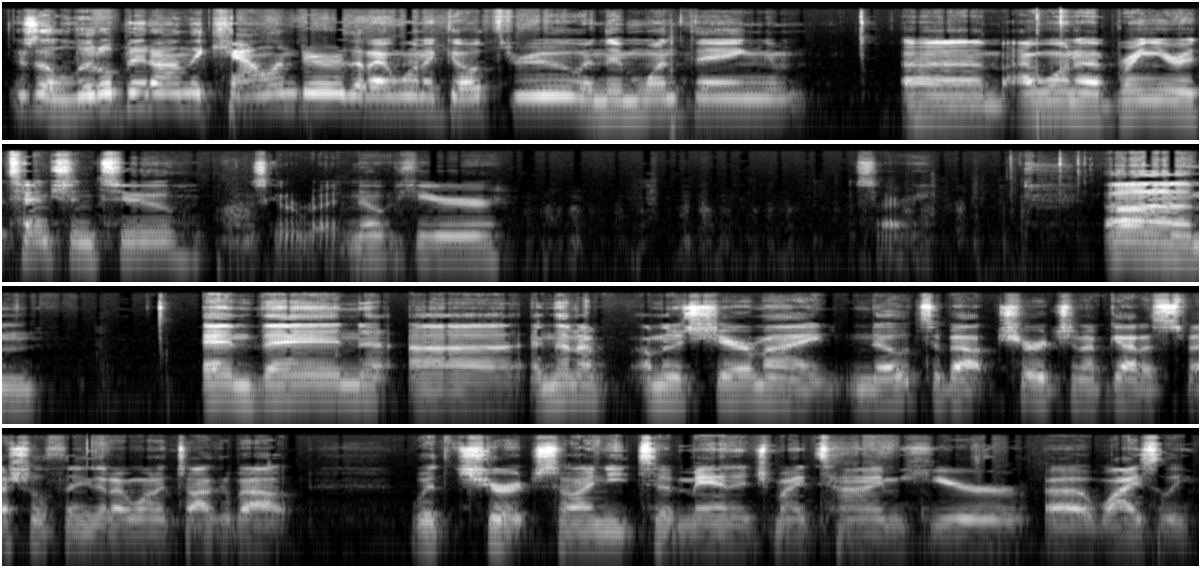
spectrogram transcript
there's a little bit on the calendar that I want to go through, and then one thing um, I want to bring your attention to. I'm just going to write a note here. Sorry. Um, and then uh, and then I'm, I'm going to share my notes about church, and I've got a special thing that I want to talk about with church, so I need to manage my time here uh, wisely.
